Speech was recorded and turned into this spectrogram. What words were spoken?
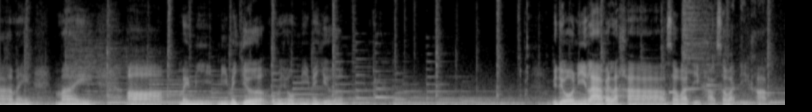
นะไม่ไม่ไม่มีมีไม่เยอะคุณผู้ชมมีไม่เยอะ วิดีโอนี้ลาไปละครับสวัสดีครับ สวัสดีครับ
